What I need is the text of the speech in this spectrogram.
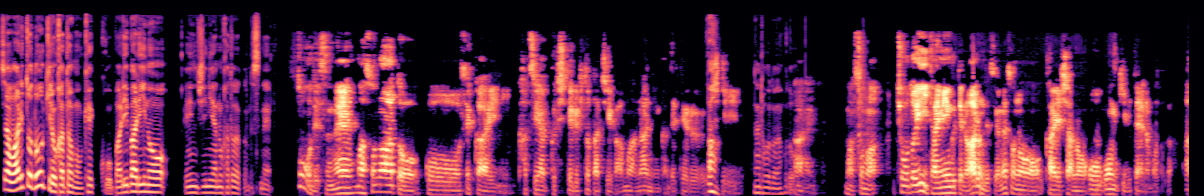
じゃあ割と同期の方も結構バリバリのエンジニアの方だったんですね。そうですね。まあ、その後、こう、世界に活躍してる人たちが、まあ、何人か出てるし、なるほど、なるほど。はい。まあ、その、ちょうどいいタイミングっていうのはあるんですよね。その会社の黄金期みたいなものがあ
